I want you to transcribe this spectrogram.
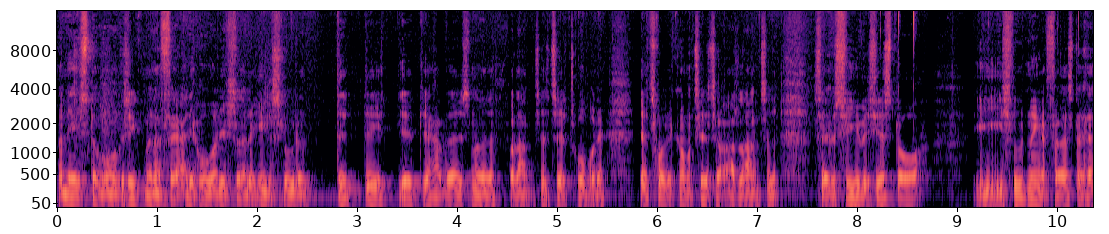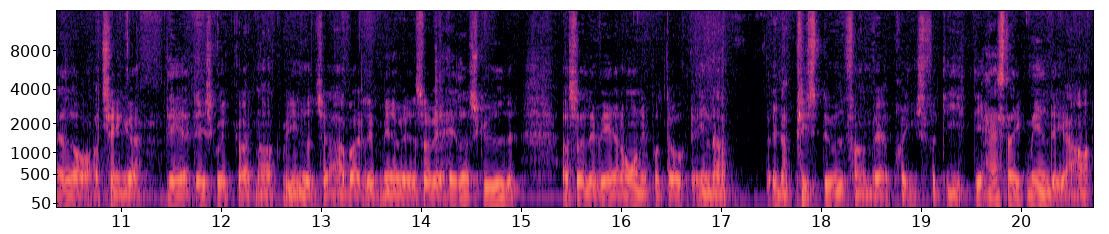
og næste år, hvis ikke man er færdig hurtigt, så er det helt slut. det, det, jeg, jeg har været sådan noget for lang tid til at tro på det. Jeg tror, det kommer til at tage ret lang tid. Så jeg vil sige, hvis jeg står i, i slutningen af første halvår og tænker, det her det er sgu ikke godt nok, vi er nødt til at arbejde lidt mere ved det, så vil jeg hellere skyde det, og så levere et ordentligt produkt, end at, end at pisse det ud for enhver pris, fordi det haster ikke mere end det jager.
